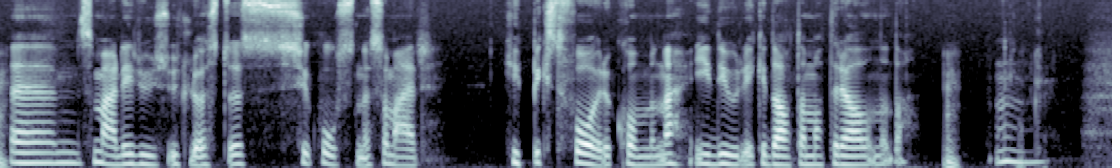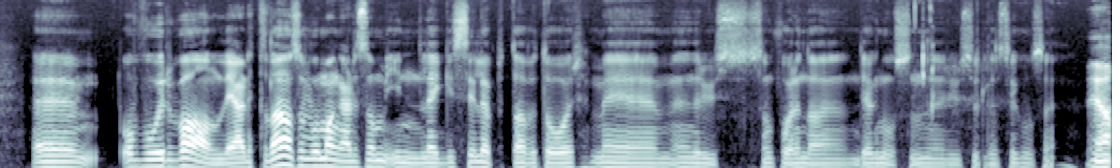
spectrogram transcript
Mm. Som er de rusutløste psykosene som er hyppigst forekommende i de ulike datamaterialene. Da. Mm. Mm. Okay. Uh, og hvor vanlig er dette, da? Altså Hvor mange er det som innlegges i løpet av et år med en rus som får en da, diagnosen rusutløst psykose? Ja,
